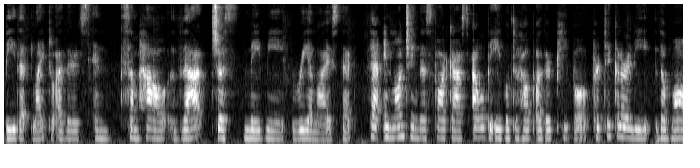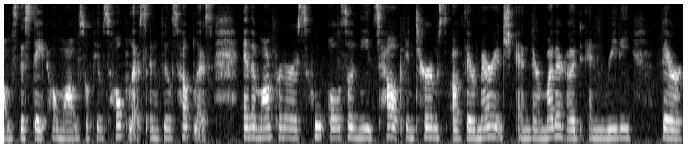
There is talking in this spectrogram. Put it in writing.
be that light to others and somehow that just made me realize that that in launching this podcast i will be able to help other people particularly the moms the stay-at-home moms who feels hopeless and feels helpless and the mompreneurs who also needs help in terms of their marriage and their motherhood and really their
